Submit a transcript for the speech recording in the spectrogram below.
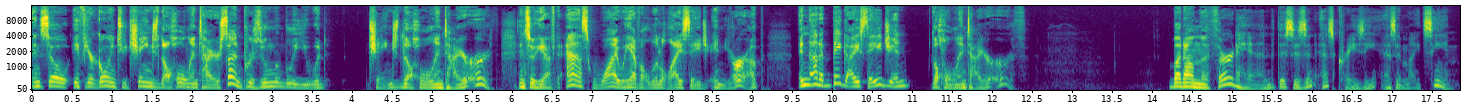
And so, if you're going to change the whole entire sun, presumably you would change the whole entire Earth. And so, you have to ask why we have a little ice age in Europe and not a big ice age in the whole entire Earth. But on the third hand, this isn't as crazy as it might seem.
